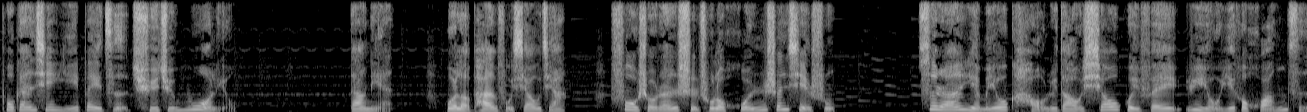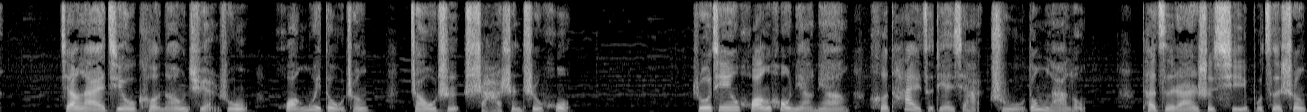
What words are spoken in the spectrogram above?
不甘心一辈子屈居末流。当年，为了攀附萧家，傅守仁使出了浑身解数，自然也没有考虑到萧贵妃育有一个皇子。将来极有可能卷入皇位斗争，招致杀身之祸。如今皇后娘娘和太子殿下主动拉拢，他自然是喜不自胜。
